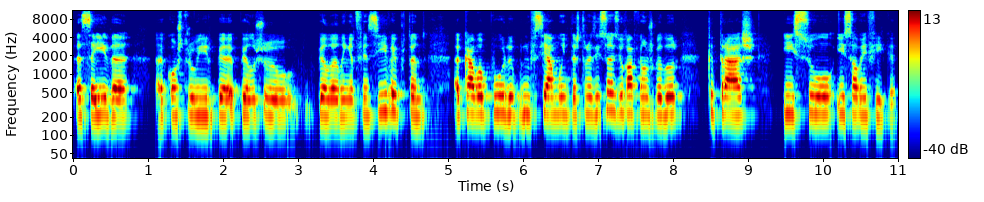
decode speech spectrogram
a saída a construir pelos, pela linha defensiva e, portanto, acaba por beneficiar muito das transições e o Rafa é um jogador que traz isso, isso ao Benfica.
